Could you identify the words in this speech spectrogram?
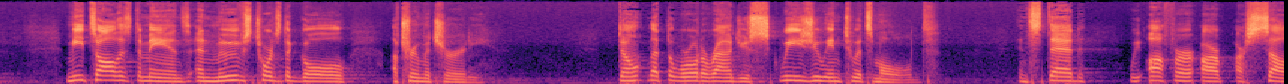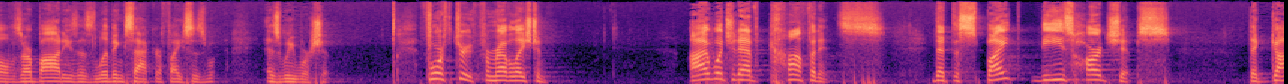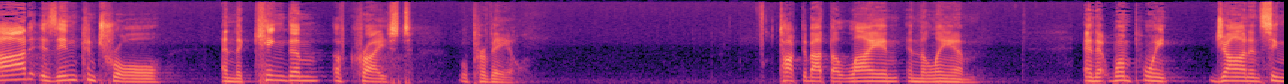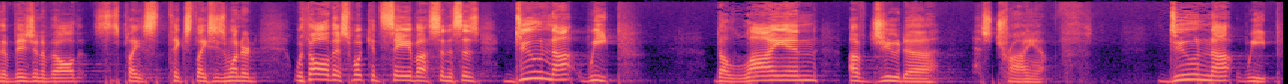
meets all his demands, and moves towards the goal of true maturity. Don't let the world around you squeeze you into its mold. Instead, we offer our, ourselves, our bodies, as living sacrifices as we worship. Fourth truth from Revelation I want you to have confidence that despite these hardships, that God is in control and the kingdom of Christ will prevail. Talked about the lion and the lamb. And at one point, John, in seeing the vision of all that place, takes place, he's wondered, with all this, what could save us? And it says, Do not weep. The lion of Judah has triumphed. Do not weep.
